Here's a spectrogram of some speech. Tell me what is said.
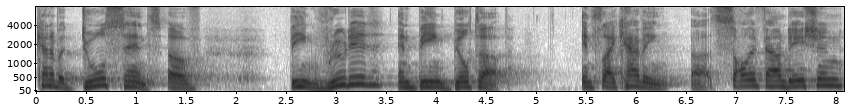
kind of a dual sense of being rooted and being built up. It's like having a solid foundation,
